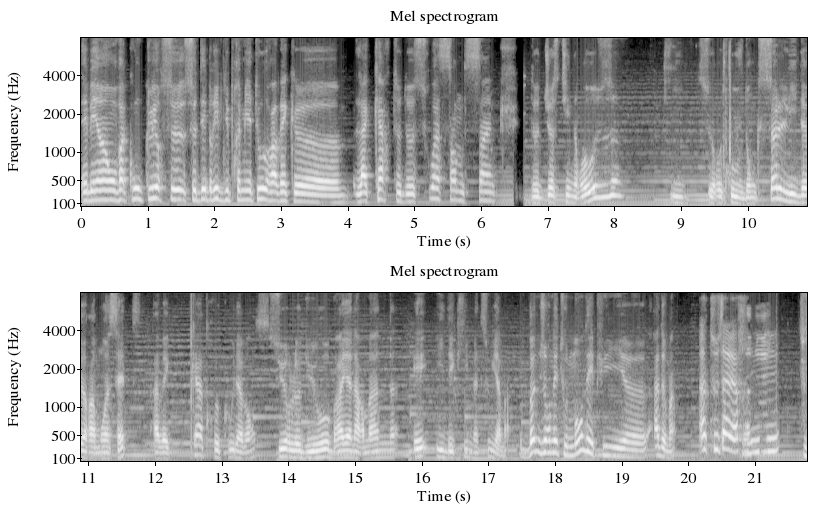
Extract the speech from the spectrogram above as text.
eh bien, on va conclure ce, ce débrief du premier tour avec euh, la carte de 65 de Justin Rose, qui se retrouve donc seul leader à moins 7, avec 4 coups d'avance sur le duo Brian Harman et Hideki Matsuyama. Bonne journée tout le monde et puis euh, à demain. À tout à l'heure. Tout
